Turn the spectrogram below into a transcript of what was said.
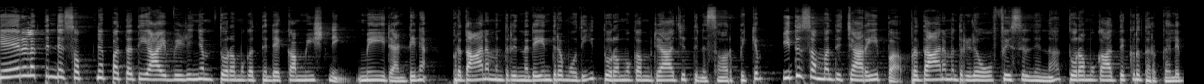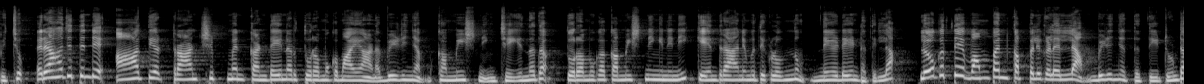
കേരളത്തിന്റെ സ്വപ്ന പദ്ധതിയായ വിഴിഞ്ഞം തുറമുഖത്തിന്റെ കമ്മീഷനിംഗ് മെയ് രണ്ടിന് പ്രധാനമന്ത്രി നരേന്ദ്രമോദി തുറമുഖം രാജ്യത്തിന് സമർപ്പിക്കും. ഇത് സംബന്ധിച്ച അറിയിപ്പ് പ്രധാനമന്ത്രിയുടെ ഓഫീസിൽ നിന്ന് തുറമുഖ അധികൃതർക്ക് ലഭിച്ചു. രാജ്യത്തിന്റെ ആദ്യ ട്രാൻസ്ഷിപ്മെന്റ് കണ്ടെയ്നർ തുറമുഖമായാണ് വിഴിഞ്ഞം കമ്മീഷനിംഗ് ചെയ്യുന്നത്. തുറമുഖ കമ്മീഷനിംഗിന് ഇനി കേന്ദ്രാനുമതികളൊന്നും നേടേണ്ടതില്ല. ലോകത്തെ വമ്പൻ കപ്പലുകളെല്ലാം വിഴിഞ്ഞത്തെത്തിയിട്ടുണ്ട്.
